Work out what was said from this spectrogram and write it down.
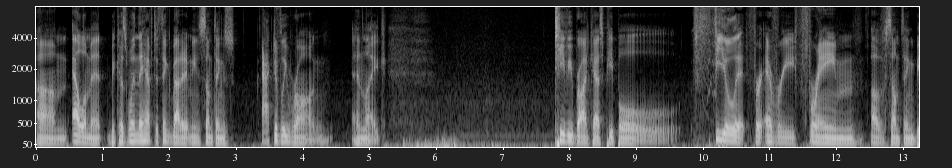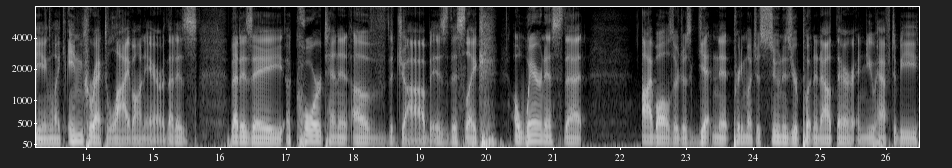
um, element because when they have to think about it, it means something's actively wrong and like TV broadcast people feel it for every frame of something being like incorrect live on air. That is that is a, a core tenet of the job is this like awareness that eyeballs are just getting it pretty much as soon as you're putting it out there. And you have to be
